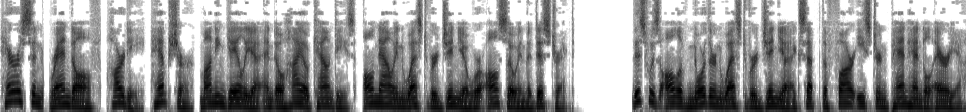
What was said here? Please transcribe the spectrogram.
Harrison, Randolph, Hardy, Hampshire, Monongalia and Ohio counties, all now in West Virginia were also in the district. This was all of northern West Virginia except the far eastern Panhandle area.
